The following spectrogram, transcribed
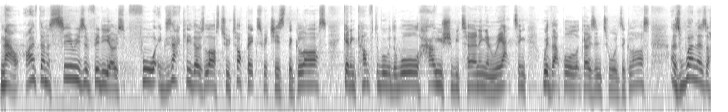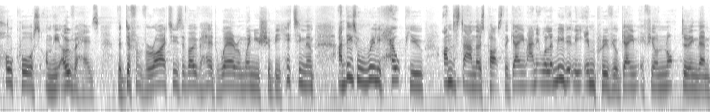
Now, I've done a series of videos for exactly those last two topics, which is the glass, getting comfortable with the wall, how you should be turning and reacting with that ball that goes in towards the glass, as well as a whole course on the overheads, the different varieties of overhead, where and when you should be hitting them, and these will really help you understand those parts of the game, and it will immediately improve your game if you're not doing them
